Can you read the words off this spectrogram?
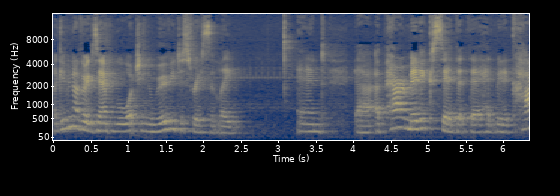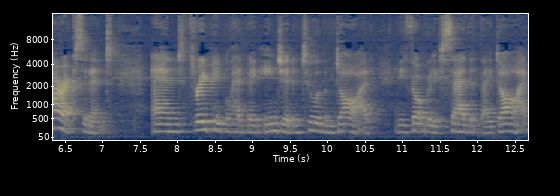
I'll give you another example. We we're watching a movie just recently, and uh, a paramedic said that there had been a car accident and three people had been injured and two of them died, and he felt really sad that they died.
